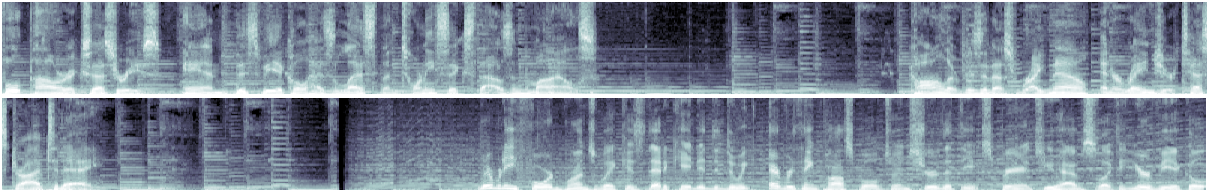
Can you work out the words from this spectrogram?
full power accessories, and this vehicle has less than 26,000 miles. Call or visit us right now and arrange your test drive today. Liberty Ford Brunswick is dedicated to doing everything possible to ensure that the experience you have selecting your vehicle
